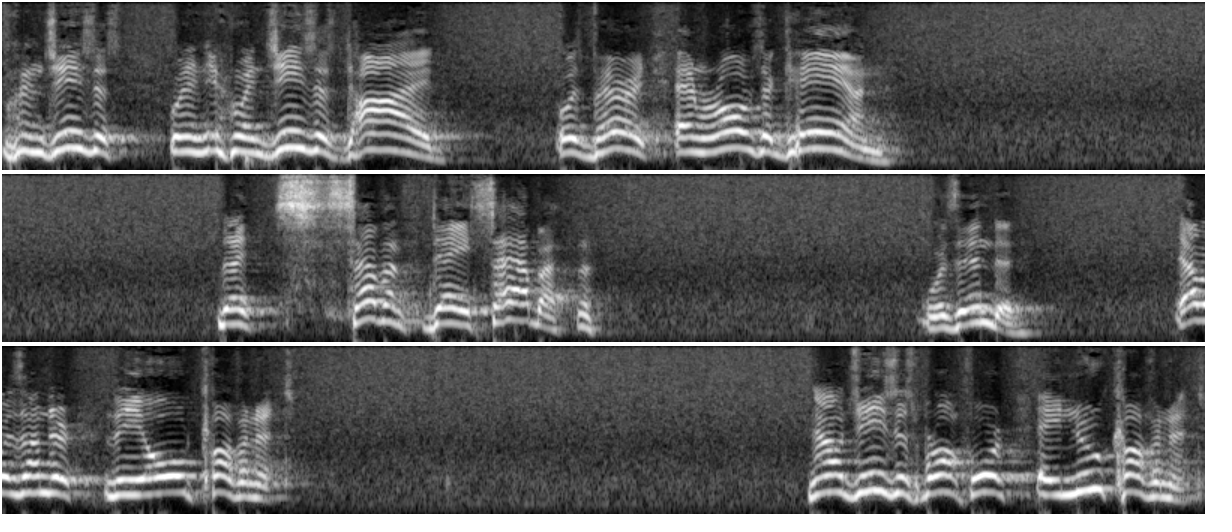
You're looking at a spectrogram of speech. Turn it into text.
When Jesus, when, when Jesus died, was buried, and rose again, the seventh day Sabbath was ended. That was under the old covenant. Now Jesus brought forth a new covenant.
